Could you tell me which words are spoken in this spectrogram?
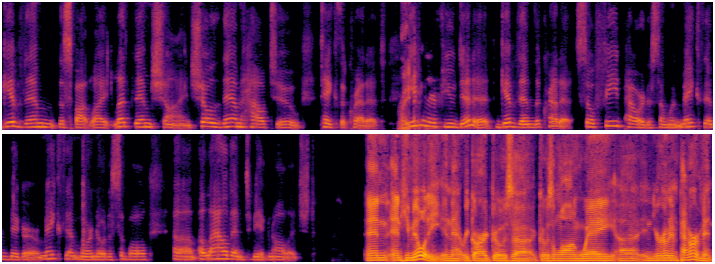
give them the spotlight, let them shine, show them how to take the credit. Right. Even if you did it, give them the credit. So feed power to someone, make them bigger, make them more noticeable, um, allow them to be acknowledged. And and humility in that regard goes uh, goes a long way uh, in your own empowerment,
